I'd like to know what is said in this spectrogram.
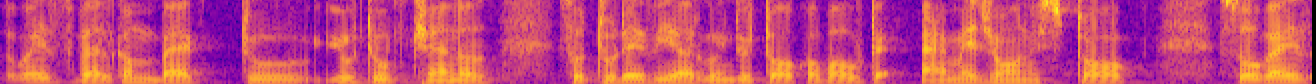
hello guys welcome back to youtube channel. So today we are going to talk about amazon stock. So guys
